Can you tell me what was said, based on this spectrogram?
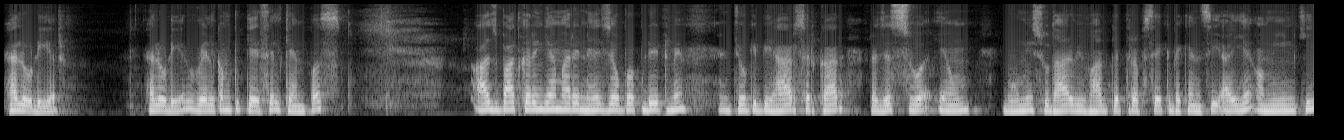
Hello dear hello dear welcome to केसेल कैंपस आज बात करेंगे हमारे नए जॉब अपडेट में, जो कि बिहार सरकार राजस्व एवं भूमि सुधार विभाग की तरफ़ से एक वैकेंसी आई है, अमीन की।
